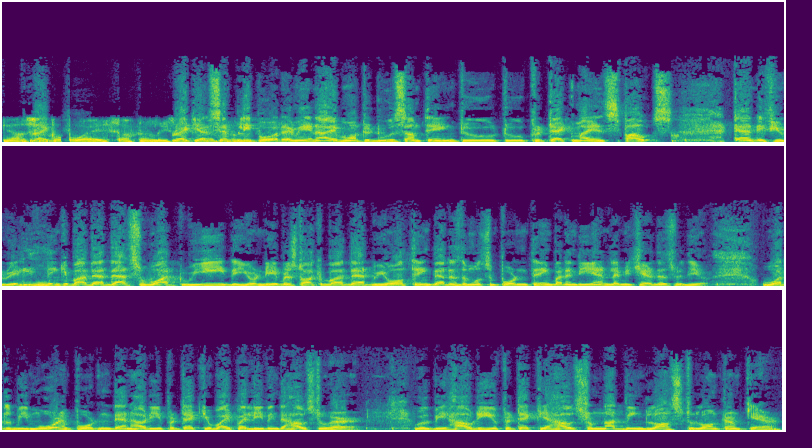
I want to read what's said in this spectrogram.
yeah, simple right. way. at least right, yeah. Simply put, I mean, I want to do something to to protect my spouse, and if you really mm-hmm. think about that, that's what we, the, your neighbors, talk about. That we all think that is the most important thing. But in the end, let me share this with you: what will be more important than how do you protect your wife by leaving the house to her? Will be how do you protect your house from not being lost to long-term care?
